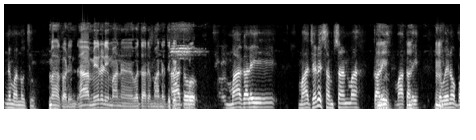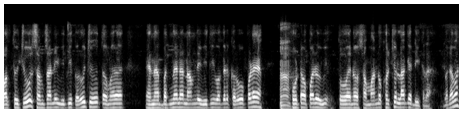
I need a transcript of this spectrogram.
ને માનું છું. મહાકાળી આ મેરડી માને વધારે માને હા તો મા કાળી માં છે ને શમશાનમાં કાળી હમ. એનો ભક્ત છું શમશાનની વિધિ કરું છું તમારે એના બદનાના નામની વિધિ વગેરે કરવો પડે. ફોટો પર તો એનો સામાનનો ખર્ચો લાગે દીકરા. બરાબર?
